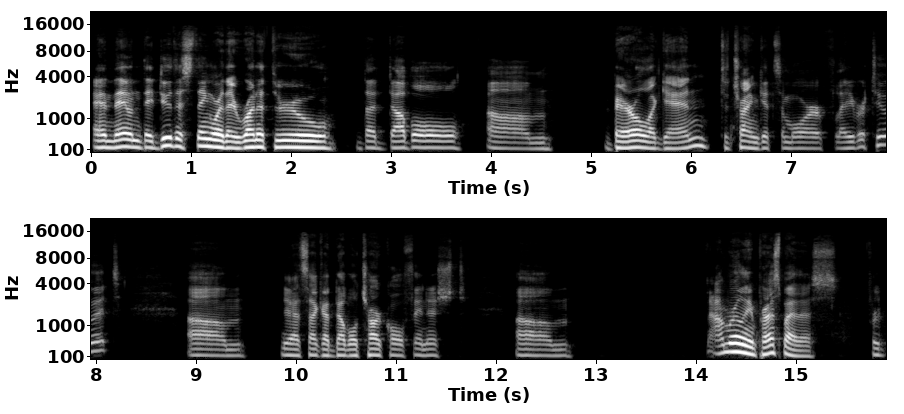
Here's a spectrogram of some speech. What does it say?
And then they do this thing where they run it through the double um, barrel again to try and get some more flavor to it. Um, yeah, it's like a double charcoal finished. Um, I'm really impressed by this for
